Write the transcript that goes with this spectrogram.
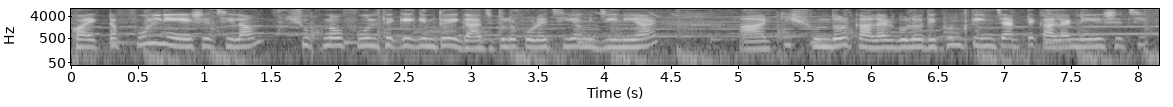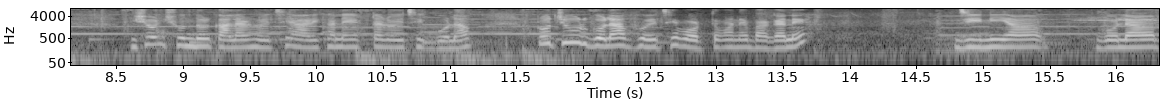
কয়েকটা ফুল নিয়ে এসেছিলাম। শুকনো ফুল থেকে কিন্তু এই গাছগুলো করেছি আমি জিনিয়ার। আর কি সুন্দর কালারগুলো, দেখুন তিন চারটে কালার নিয়ে এসেছি। ভীষণ সুন্দর কালার হয়েছে। আর এখানে একটা রয়েছে গোলাপ। প্রচুর গোলাপ হয়েছে বর্তমানে বাগানে। জিনিয়া, গোলাপ।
